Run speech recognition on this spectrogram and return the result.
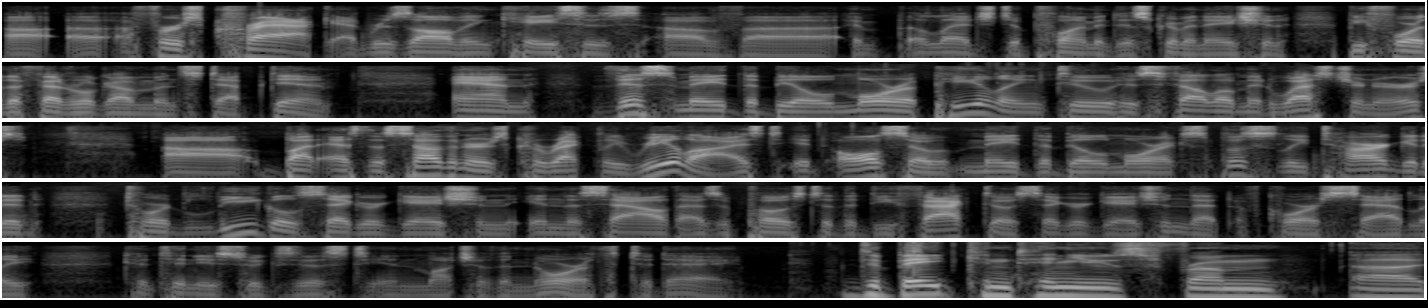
uh, a first crack at resolving cases of uh, alleged employment discrimination before the federal government stepped in. And this made the bill more appealing to his fellow Midwesterners uh, but as the Southerners correctly realized, it also made the bill more explicitly targeted toward legal segregation in the South as opposed to the de facto segregation that, of course, sadly continues to exist in much of the North today. Debate continues from uh,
